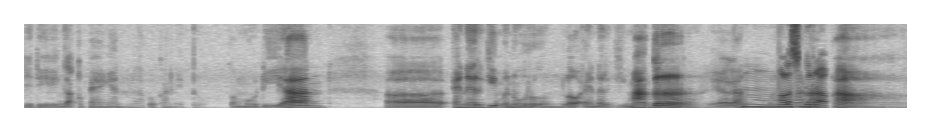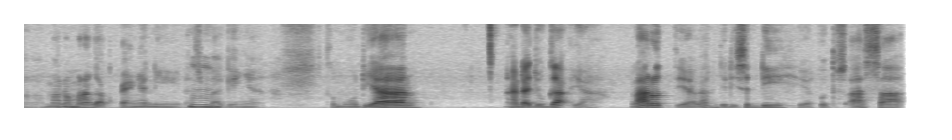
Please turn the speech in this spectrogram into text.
jadi nggak kepengen melakukan itu. Kemudian eh, energi menurun, low energi, mager ya kan. Hmm, males gerak. Ah, mana-mana nggak kepengen nih dan sebagainya. Kemudian ada juga ya larut ya kan jadi sedih ya putus asa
